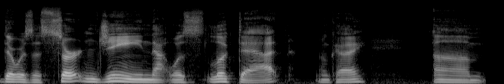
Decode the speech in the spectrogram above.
there was a certain gene that was looked at. Okay, um,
